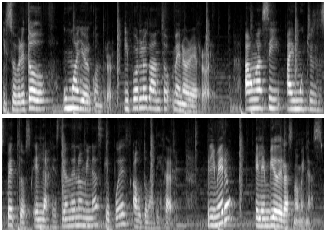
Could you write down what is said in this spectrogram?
y sobre todo un mayor control y por lo tanto menor error. Aún así, hay muchos aspectos en la gestión de nóminas que puedes automatizar. Primero, el envío de las nóminas.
